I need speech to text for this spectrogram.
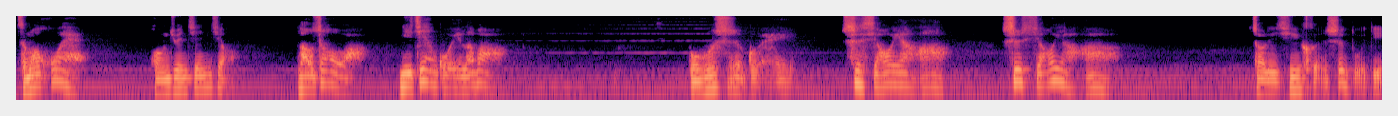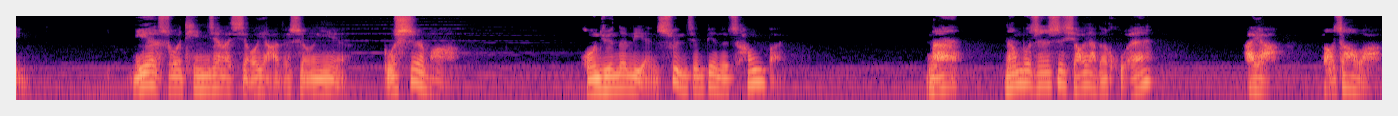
怎么会？黄娟尖叫：“老赵啊，你见鬼了吧？”不是鬼，是小雅，是小雅。赵立青很是笃定。你也说听见了小雅的声音，不是吗？黄娟的脸瞬间变得苍白。难，难不成是小雅的魂？哎呀，老赵啊，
